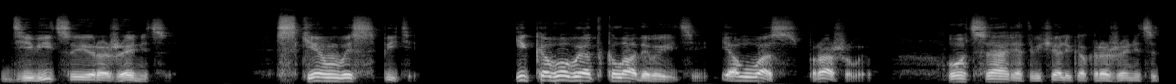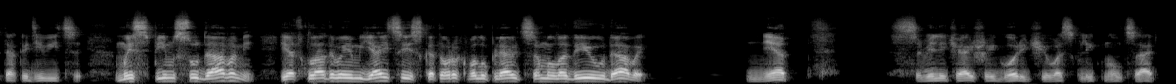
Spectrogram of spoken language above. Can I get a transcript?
«Девицы и роженицы, с кем вы спите? И кого вы откладываете? Я у вас спрашиваю». «О, царь!» — отвечали как роженицы, так и девицы. «Мы спим с удавами и откладываем яйца, из которых вылупляются молодые удавы». «Нет!» — с величайшей горечью воскликнул царь.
